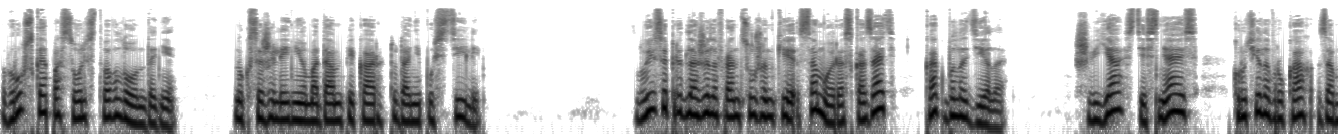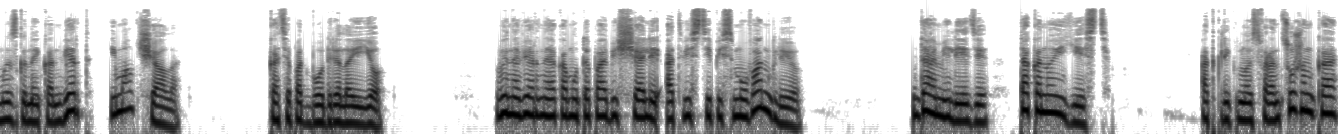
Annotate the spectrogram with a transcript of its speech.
в русское посольство в Лондоне. Но, к сожалению, мадам Пикар туда не пустили». Луиза предложила француженке самой рассказать, как было дело. Швея, стесняясь, крутила в руках замызганный конверт и молчала, Катя подбодрила ее. Вы, наверное, кому-то пообещали отвезти письмо в Англию? Да, миледи, так оно и есть. Откликнулась француженка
